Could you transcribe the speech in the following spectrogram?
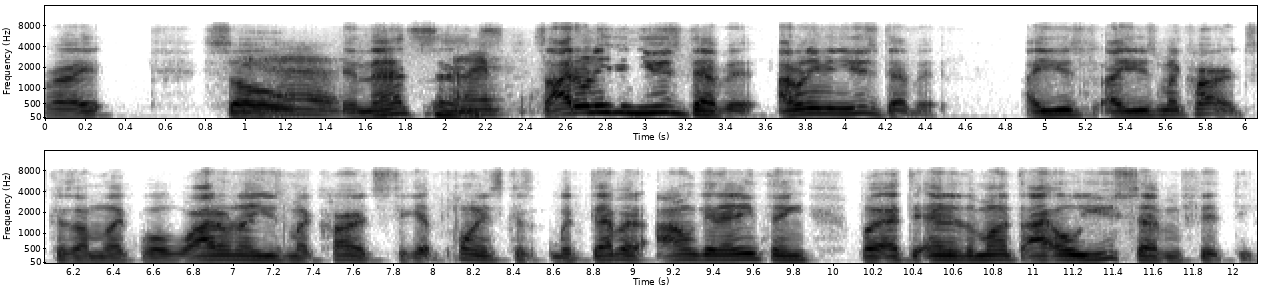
Right. right? So Yes. in that And I- sense, so I don't even use debit. I don't even use debit. I use I use my cards because I'm like, well, why don't I use my cards to get points? Because with debit, I don't get anything. But at the end of the month, I owe you seven fifty.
